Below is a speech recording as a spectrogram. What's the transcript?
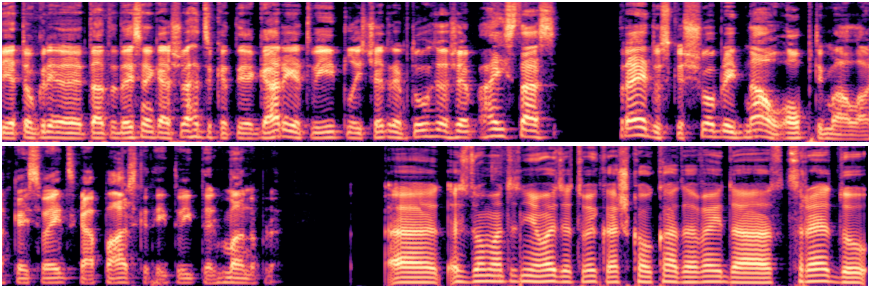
tie tu, gri- tā tad es vienkārši redzu, ka tie garie tvīti līdz 4000 aizstās trēdus, kas šobrīd nav optimālākais veids, kā pārskatīt Twitter, manuprāt. Uh, es domāju, tad viņam vajadzētu vienkārši kaut kādā veidā threadu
